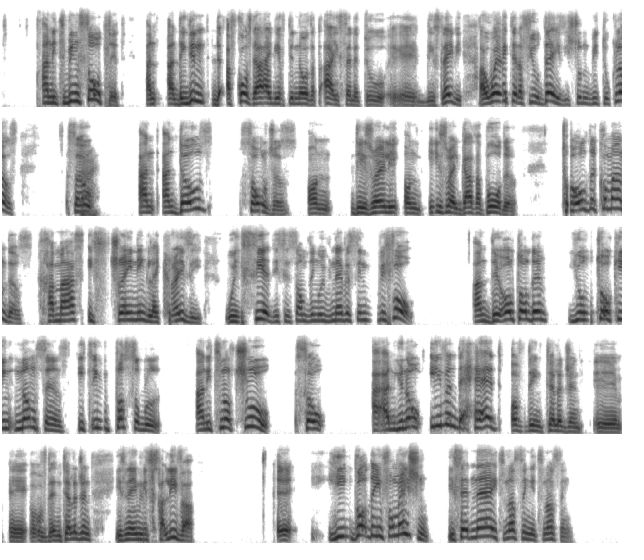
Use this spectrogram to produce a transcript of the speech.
and it's been sorted. And and they didn't. Of course, the IDF didn't know that I sent it to uh, this lady. I waited a few days. It shouldn't be too close. So, right. and and those soldiers on the Israeli on Israel Gaza border told the commanders Hamas is training like crazy. We see it. This is something we've never seen before. And they all told them, You're talking nonsense. It's impossible. And it's not true. So and you know even the head of the intelligent uh, uh, of the intelligent his name is Haliva uh, he got the information he said nah it's nothing it's nothing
